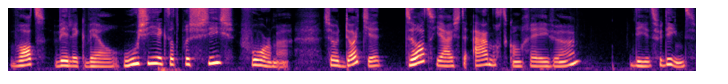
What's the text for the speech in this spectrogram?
Wat wil ik wel? Hoe zie ik dat precies voor me? Zodat je dat juist de aandacht kan geven die het verdient.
